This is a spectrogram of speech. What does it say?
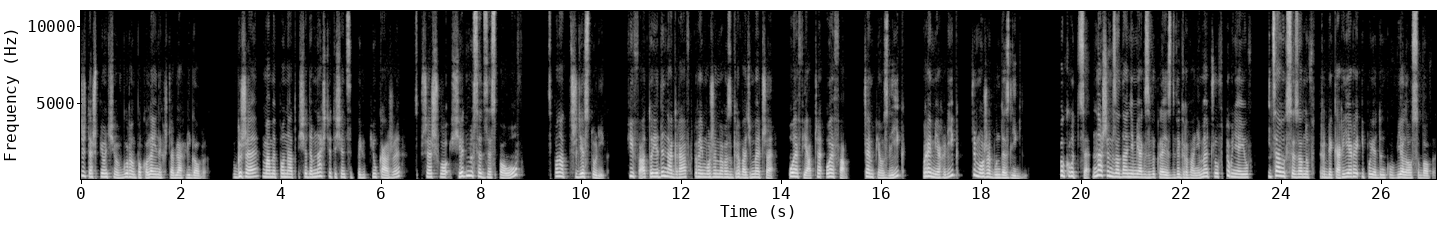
czy też piąć się w górę po kolejnych szczeblach ligowych. W grze mamy ponad 17 tysięcy piłkarzy z przeszło 700 zespołów z ponad 30 lig. FIFA to jedyna gra, w której możemy rozgrywać mecze UEFA, UEFA Champions League, Premier League czy może Bundesligi. Pokrótce, naszym zadaniem jak zwykle jest wygrywanie meczów, turniejów i całych sezonów w trybie kariery i pojedynków wieloosobowych.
